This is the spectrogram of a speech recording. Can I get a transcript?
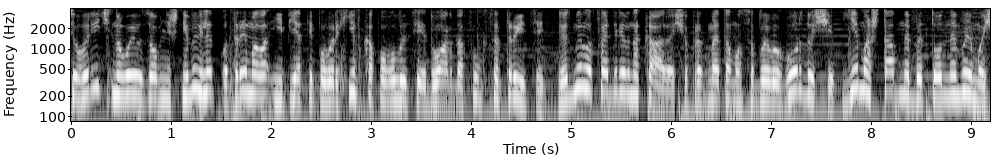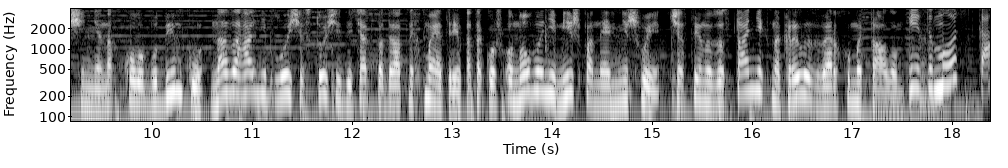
Цьогоріч новий зовнішній вигляд отримала і п'ятиповерхівка по вулиці Едуарда Фукса, 30. Людмила Федорівна каже, що предметом особливих гордощів є масштабне бетонне вимощення навколо будинку на загальній площі в 160 квадратних метрів, а також оновлені міжпанельні шви. Частину з останніх накрили зверху металом. Підмостка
